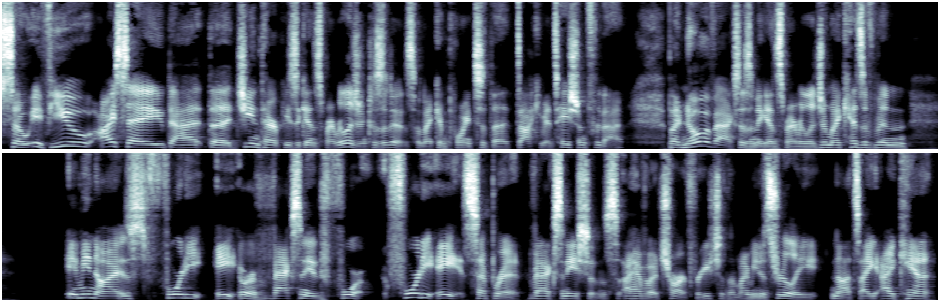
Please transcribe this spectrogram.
So if you, I say that the gene therapy is against my religion because it is, and I can point to the documentation for that. But Novavax isn't against my religion. My kids have been immunized 48 or vaccinated for 48 separate vaccinations. I have a chart for each of them. I mean, it's really nuts. I, I can't,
